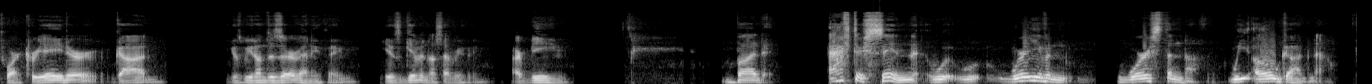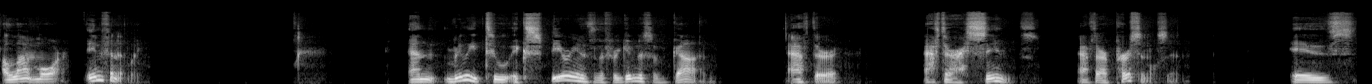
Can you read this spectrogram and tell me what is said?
to our Creator, God, because we don't deserve anything. He has given us everything, our being. But after sin, we're even worse than nothing. We owe God now a lot more, infinitely. And really to experience the forgiveness of God after after our sins, after our personal sin, is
